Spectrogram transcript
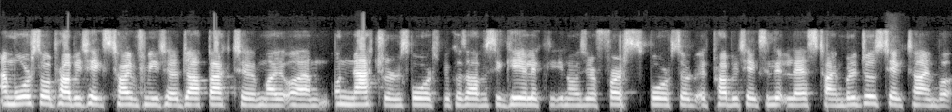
and more so it probably takes time for me to adapt back to my um, unnatural sport because obviously Gaelic, you know, is your first sport, so it probably takes a little less time, but it does take time. But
